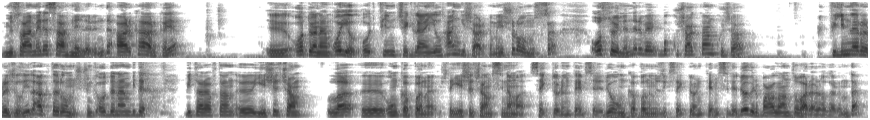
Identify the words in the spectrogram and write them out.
müsamere sahnelerinde arka arkaya e, o dönem, o yıl, o film çekilen yıl hangi şarkı meşhur olmuşsa o söylenir ve bu kuşaktan kuşağa filmler aracılığıyla aktarılmış. Çünkü o dönem bir de bir taraftan e, Yeşilçam'la e, Unkapan'ı işte Yeşilçam sinema sektörünü temsil ediyor. Unkapan'ı müzik sektörünü temsil ediyor. Bir bağlantı var aralarında.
